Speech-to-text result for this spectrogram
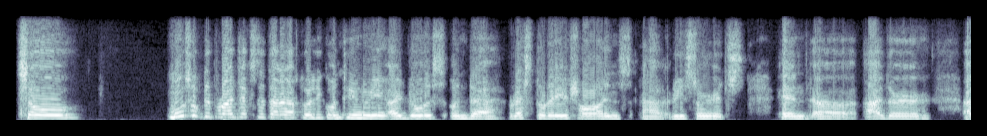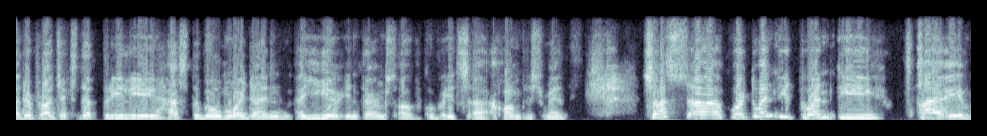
So most of the projects that are actually continuing are those on the restorations, uh, research, and uh, other other projects that really has to go more than a year in terms of, of its uh, accomplishment. So as uh, for 2025,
